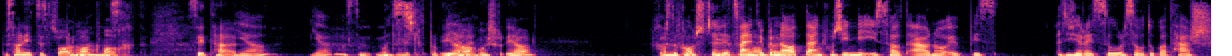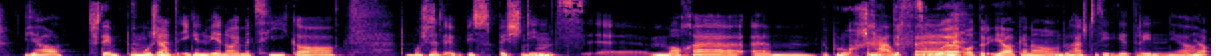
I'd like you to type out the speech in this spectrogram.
Das habe ich jetzt ein Spannend. paar Mal gemacht. Seither. Ja, ja muss, muss ich wirklich probieren. Ja, musst, ja. Kann ich mir vorstellen. Jetzt, wenn ich darüber nachdenke, wahrscheinlich ist es halt auch noch etwas, es ist eine Ressource, die du gerade hast. Ja, das stimmt. Du musst ja. nicht irgendwie noch jemand hingehen. Du musst nicht etwas Bestimmtes mhm. Machen. Ähm, du brauchst nichts dazu. Oder, ja, genau. Und du hast das in dir drin, ja. ja.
